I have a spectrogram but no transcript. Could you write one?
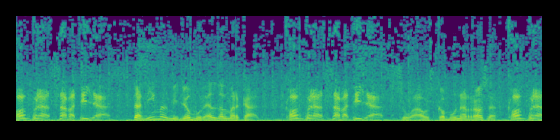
Compra sabatilles! Tenim el millor model del mercat. Compra sabatilles! Suaus com una rosa. Compra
